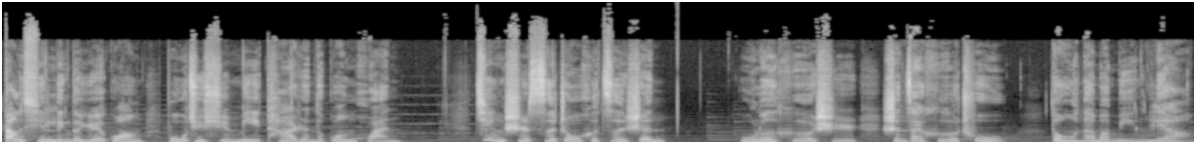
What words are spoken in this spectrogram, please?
当心灵的月光不去寻觅他人的光环，静视四周和自身，无论何时身在何处，都那么明亮，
